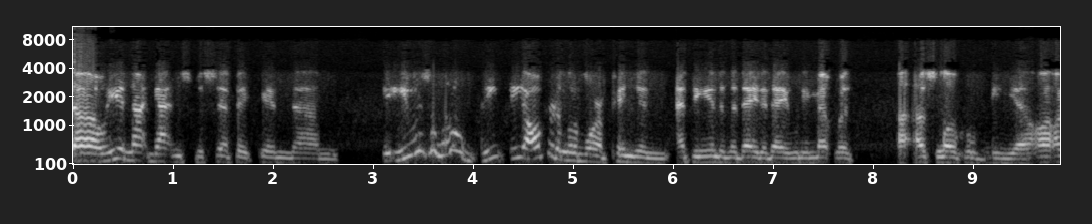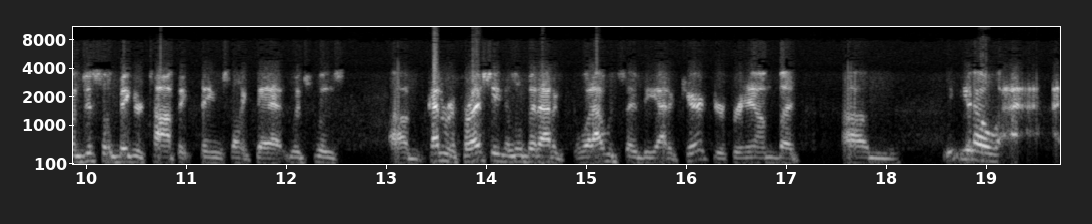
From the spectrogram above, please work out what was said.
No, he had not gotten specific, and um, he, he was a little. He, he offered a little more opinion at the end of the day today when he met with uh, us local media on, on just some bigger topic things like that, which was um, kind of refreshing, a little bit out of what I would say be out of character for him. But um, you know, I, I,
